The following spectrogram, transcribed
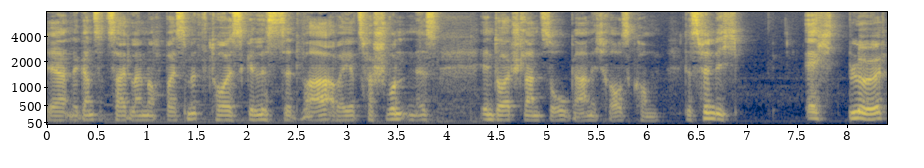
der eine ganze Zeit lang noch bei Smith Toys gelistet war, aber jetzt verschwunden ist, in Deutschland so gar nicht rauskommen. Das finde ich echt blöd.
